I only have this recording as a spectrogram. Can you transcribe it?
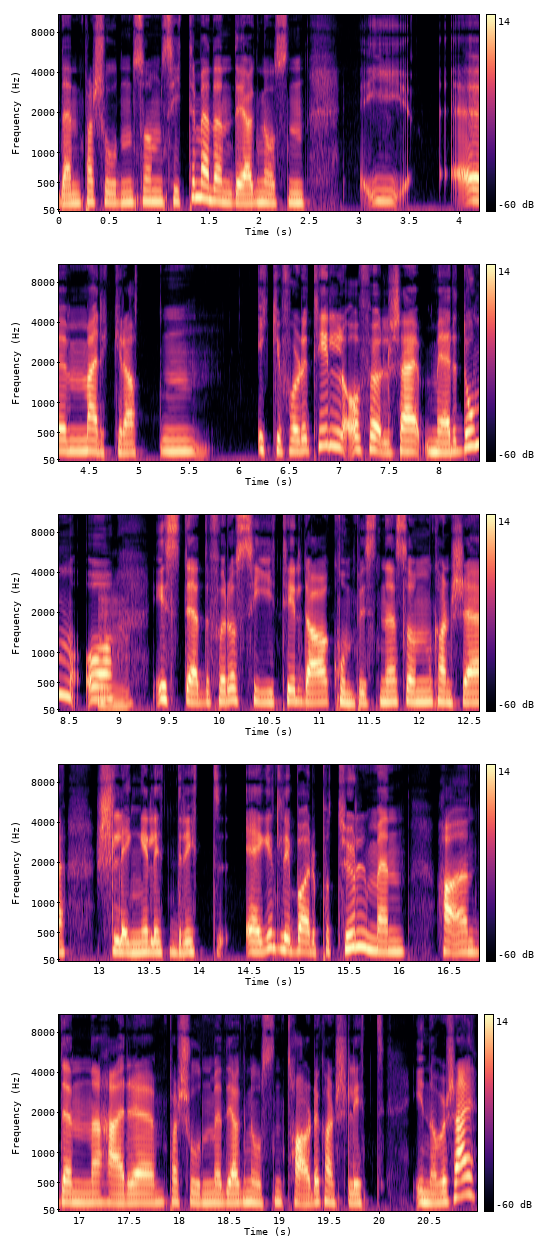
den personen som sitter med den diagnosen, i, eh, merker at den ikke får det til, og føler seg mer dum, og Mhm. i stedet for å si til da kompisene som kanskje slenger litt dritt, egentlig bare på tull, men ha, denne her eh, personen med diagnosen tar det kanskje litt innover seg,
